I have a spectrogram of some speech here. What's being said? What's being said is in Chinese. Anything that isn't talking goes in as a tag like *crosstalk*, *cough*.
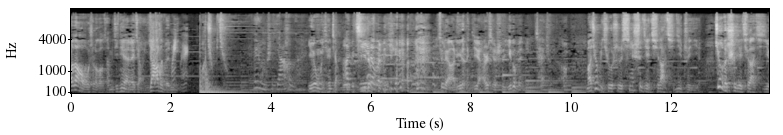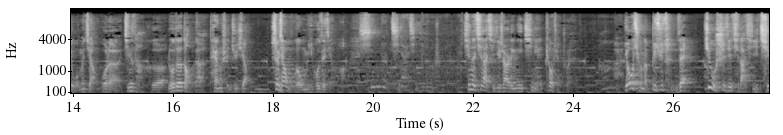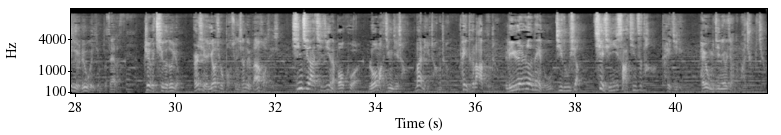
哈喽，大家好，我是老高，咱们今天来讲鸭的文明——马丘比丘。为什么是鸭的文明？因为我们以前讲过一个啊鸡的文明，*laughs* 这两个离得很近，而且是一个文明产生的啊。马丘比丘是新世界七大奇迹之一。旧的世界七大奇迹我们讲过了，金字塔和罗德岛的太阳神巨像，剩下五个我们以后再讲啊。新的七大奇迹都有什么呀？新的七大奇迹是二零零七年票选出来的，哎要求呢必须存在。旧世界七大奇迹七个有六个已经不在了，这个七个都有，而且要求保存相对完好才行。新七大奇迹呢，包括罗马竞技场、万里长城、佩特拉古城、里约热内卢基督像、切奇伊萨金字塔、泰姬陵，还有我们今天要讲的马丘比丘，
